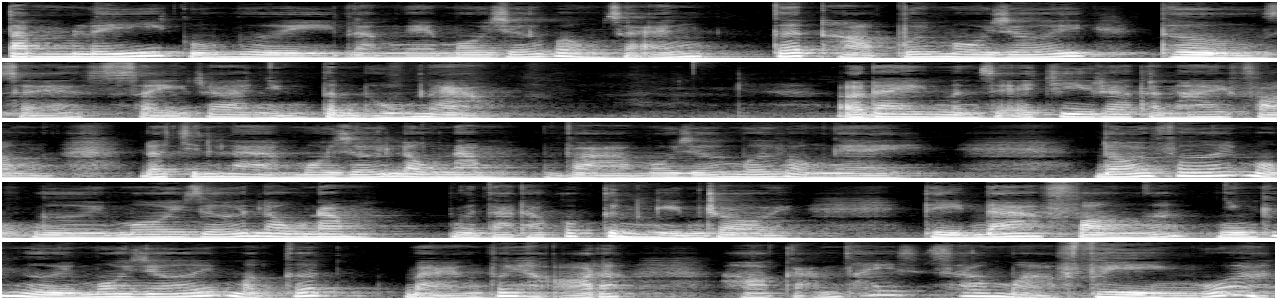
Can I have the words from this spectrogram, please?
tâm lý của người làm nghề môi giới bất động sản kết hợp với môi giới thường sẽ xảy ra những tình huống nào. Ở đây mình sẽ chia ra thành hai phần, đó chính là môi giới lâu năm và môi giới mới vào nghề. Đối với một người môi giới lâu năm, người ta đã có kinh nghiệm rồi thì đa phần á, những cái người môi giới mà kết bạn với họ đó, họ cảm thấy sao mà phiền quá à.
